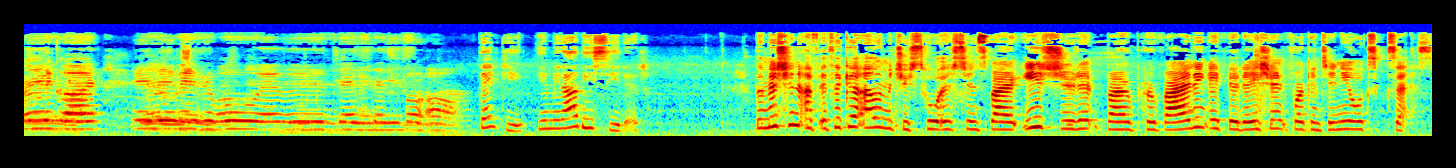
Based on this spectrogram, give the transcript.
under God, indivisible, with justice for all. Thank you. You may now be seated. The mission of Ithaca Elementary School is to inspire each student by providing a foundation for continual success.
